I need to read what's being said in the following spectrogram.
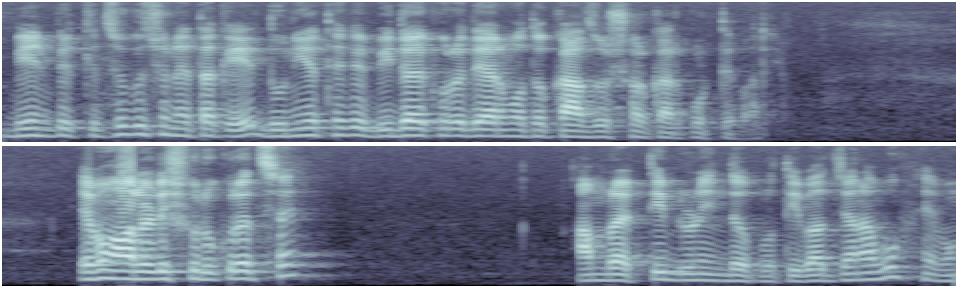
বিএনপির কিছু কিছু নেতাকে দুনিয়া থেকে বিদায় করে দেওয়ার মতো কাজও সরকার করতে পারে। এবং অলরেডি শুরু করেছে। আমরা তীব্র নিন্দা প্রতিবাদ জানাব এবং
